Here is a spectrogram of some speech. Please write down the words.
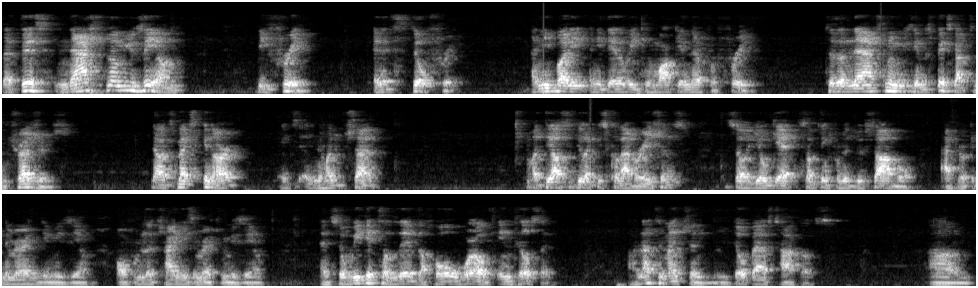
that this national museum be free, and it's still free. Anybody, any day of the week, can walk in there for free to the National Museum. This place got some treasures. Now it's Mexican art, it's 100 percent, but they also do like these collaborations. So you'll get something from the DuSable African American Museum or from the Chinese American Museum, and so we get to live the whole world in Pilsen. Uh, not to mention dope ass tacos, um,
